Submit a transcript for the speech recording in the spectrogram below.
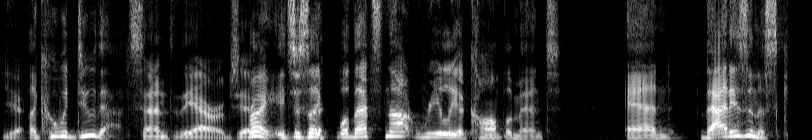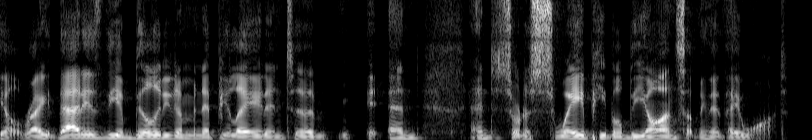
Yeah. Like who would do that? Sand to the Arabs, yeah. Right. It's just like, well, that's not really a compliment. And that isn't a skill, right? That is the ability to manipulate and to and and to sort of sway people beyond something that they want.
